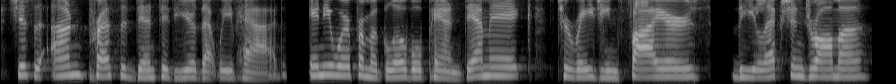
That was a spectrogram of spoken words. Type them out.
It's Just an unprecedented year that we've had. Anywhere from a global pandemic to raging fires, the election drama,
